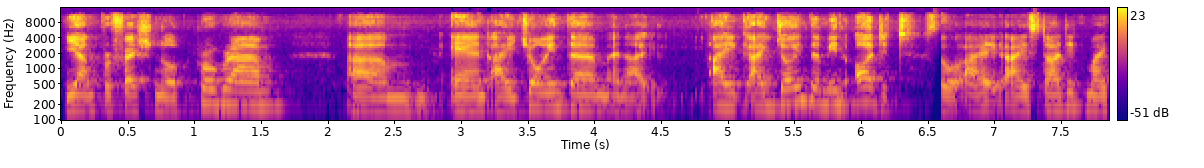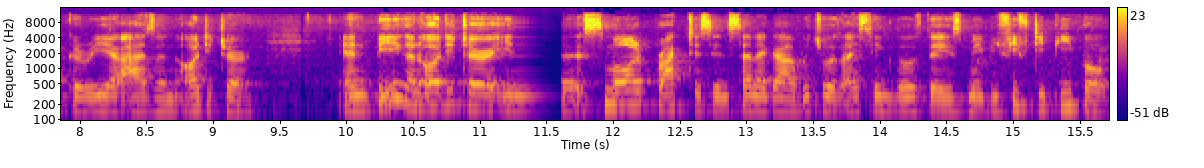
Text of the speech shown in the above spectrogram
young professional program. Um, and I joined them and I, I, I, joined them in audit. So I, I started my career as an auditor. And being an auditor in a small practice in Senegal, which was, I think, those days maybe 50 people,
